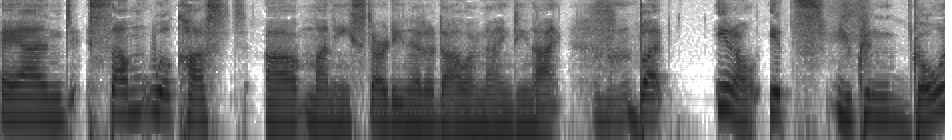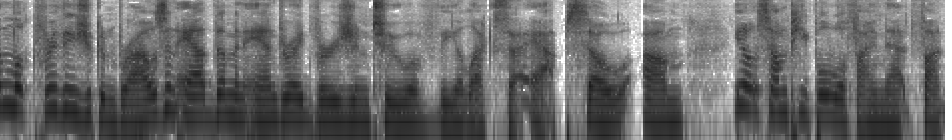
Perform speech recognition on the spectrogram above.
and some will cost uh, money starting at $1.99. But you know, it's you can go and look for these. You can browse and add them in Android version two of the Alexa app. So, um, you know, some people will find that fun.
